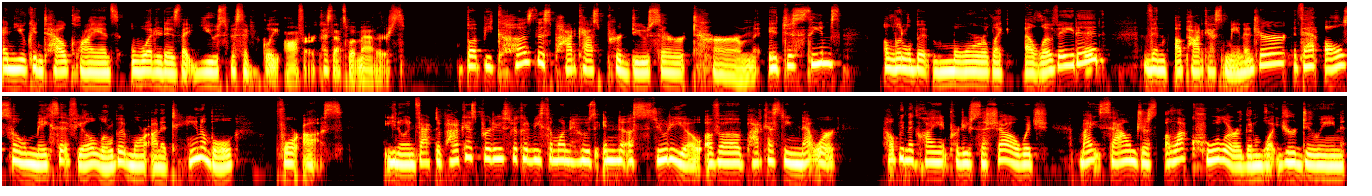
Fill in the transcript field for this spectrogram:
and you can tell clients what it is that you specifically offer because that's what matters. But because this podcast producer term, it just seems a little bit more like elevated than a podcast manager, that also makes it feel a little bit more unattainable for us. You know, in fact, a podcast producer could be someone who's in a studio of a podcasting network helping the client produce the show, which might sound just a lot cooler than what you're doing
